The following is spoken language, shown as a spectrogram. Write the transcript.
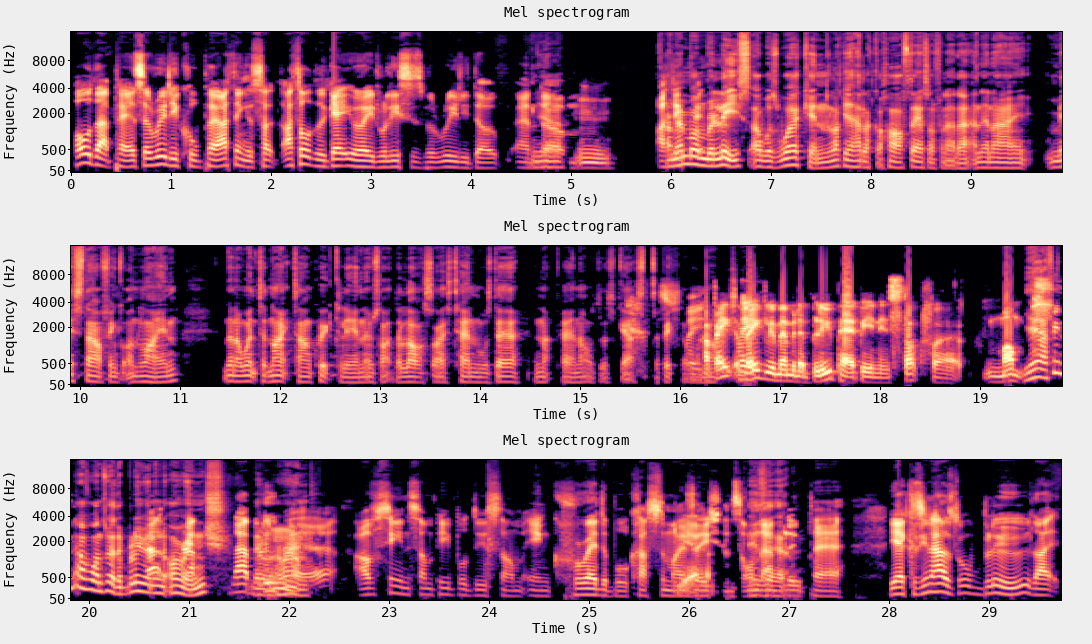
Hold that pair. It's a really cool pair. I think it's. I thought the Gatorade releases were really dope, and Yeah. um, Mm. I, I, remember they- on release, I was working. Lucky I had like a half day or something like that, and then I missed out. I think online. Then I went to Nighttown quickly, and it was like the last size ten was there in that pair, and I was just gassed to pick that one I, up. vague, I vaguely remember the blue pair being in stock for months. Yeah, I think the other ones were the blue That- and the orange. that they were blue around. pair. I've seen some people do some incredible customizations on Is that it? blue pair. Yeah, because you know how it's all blue, like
